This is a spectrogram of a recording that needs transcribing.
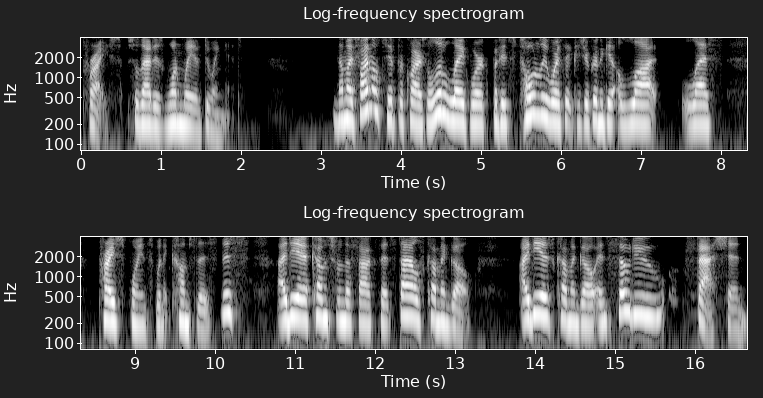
price. So that is one way of doing it. Now, my final tip requires a little legwork, but it's totally worth it because you're going to get a lot less price points when it comes to this. This idea comes from the fact that styles come and go, ideas come and go, and so do fashion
